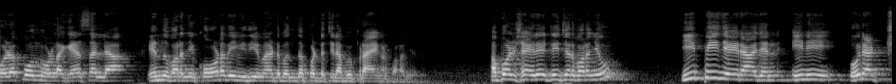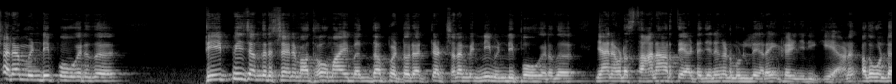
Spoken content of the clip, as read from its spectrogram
കുഴപ്പമൊന്നുമുള്ള കേസല്ല എന്ന് പറഞ്ഞ് കോടതി വിധിയുമായിട്ട് ബന്ധപ്പെട്ട് ചില അഭിപ്രായങ്ങൾ പറഞ്ഞത്. അപ്പോൾ ശൈലജ ടീച്ചർ പറഞ്ഞു ഇ പി ജയരാജൻ ഇനി ഒരക്ഷരം മിണ്ടിപ്പോകരുത്. ടി പി ചന്ദ്രശേഖരൻ വധവുമായി ബന്ധപ്പെട്ട് ഒരു ഒറ്റക്ഷരം ഇനി മിണ്ടിപ്പോകരുത് ഞാൻ അവിടെ സ്ഥാനാർത്ഥിയായിട്ട് ജനങ്ങളുടെ മുന്നിൽ ഇറങ്ങിക്കഴിഞ്ഞിരിക്കുകയാണ്. അതുകൊണ്ട്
